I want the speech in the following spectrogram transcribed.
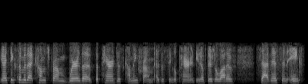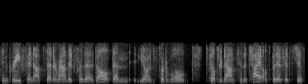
You know, I think some of that comes from where the the parent is coming from as a single parent. You know, if there's a lot of sadness and angst and grief and upset around it for the adult, then you know it sort of will filter down to the child. But if it's just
